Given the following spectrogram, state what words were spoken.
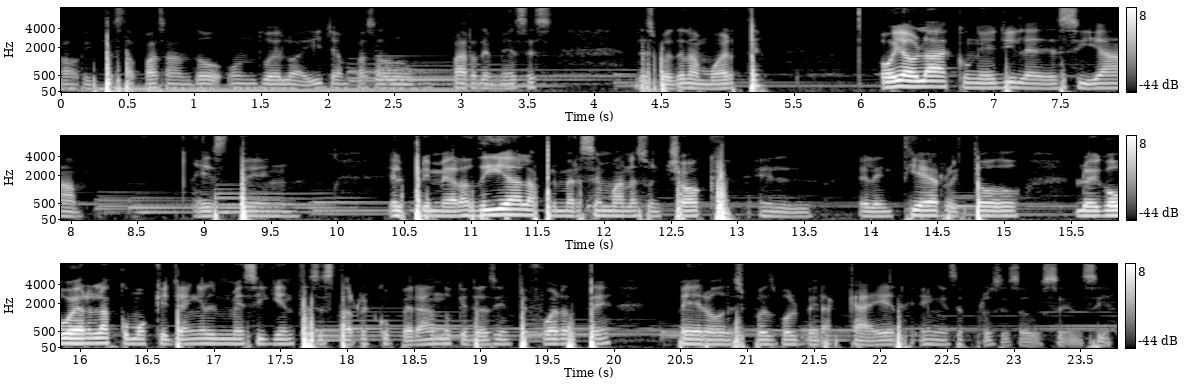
ahorita está pasando un duelo ahí, ya han pasado un par de meses después de la muerte. Hoy hablaba con ella y le decía, este, el primer día, la primera semana es un shock, el, el entierro y todo luego verla como que ya en el mes siguiente se está recuperando, que ya siente fuerte, pero después volver a caer en ese proceso de ausencia.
